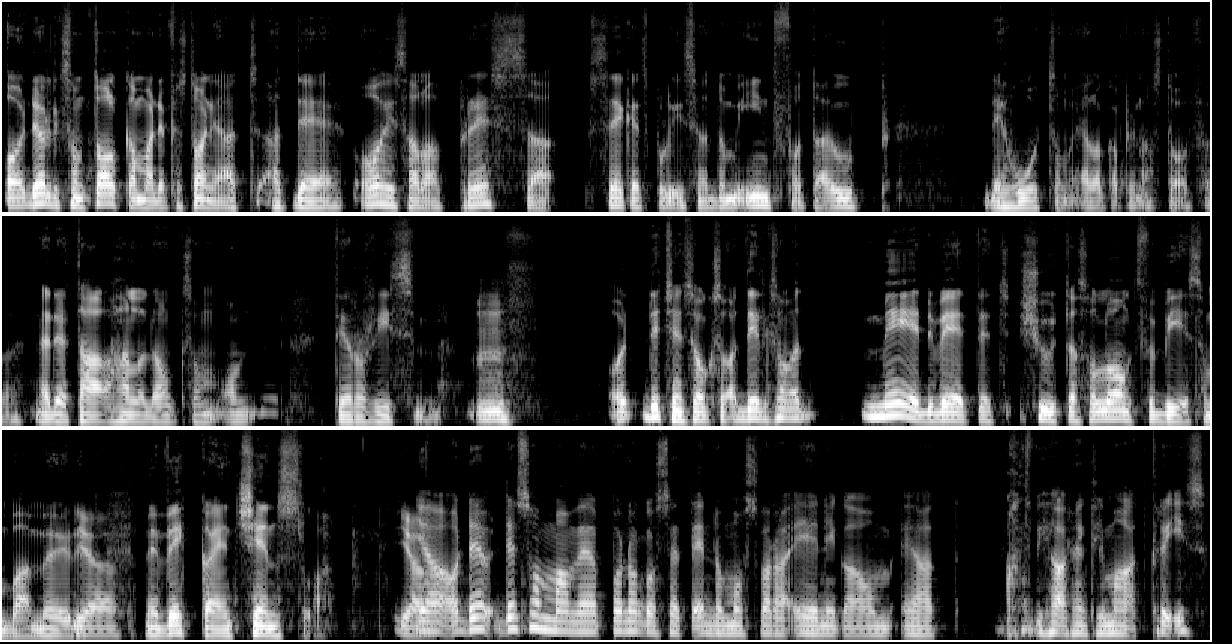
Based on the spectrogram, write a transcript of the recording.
Och då liksom tolkar man det, förstår ni, att, att det Ohisalo pressar Säkerhetspolisen att de inte får ta upp det hot som Elokapina står för. När det tal, handlar också om, om terrorism. Mm. Och det känns också, det är liksom att medvetet skjuta så långt förbi som bara möjligt. Ja. Men väcka en känsla. Ja. Ja. och det, det som man väl på något sätt ändå måste vara eniga om är att, att vi har en klimatkris.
